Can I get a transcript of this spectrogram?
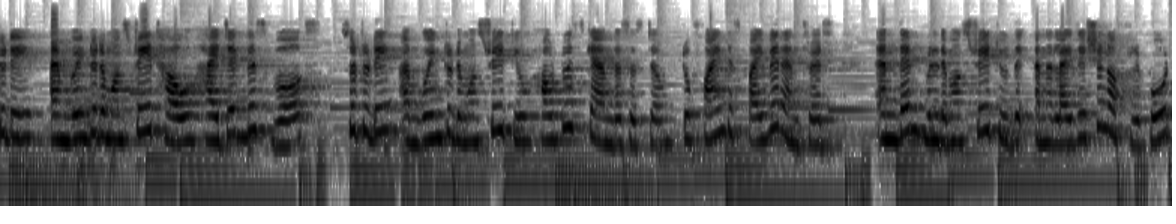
Today I am going to demonstrate how HijackThis works. So today I am going to demonstrate you how to scan the system to find spyware and threats and then will demonstrate you the analyzation of report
